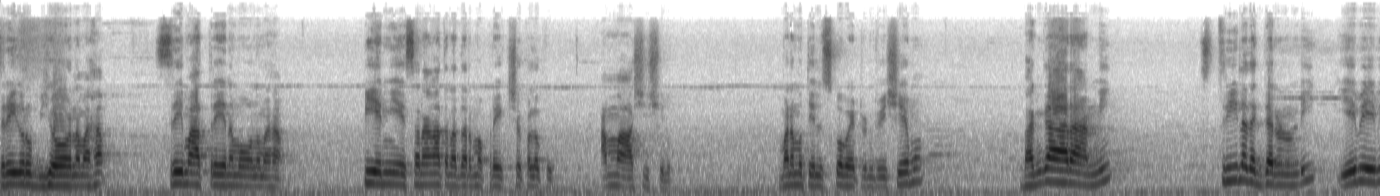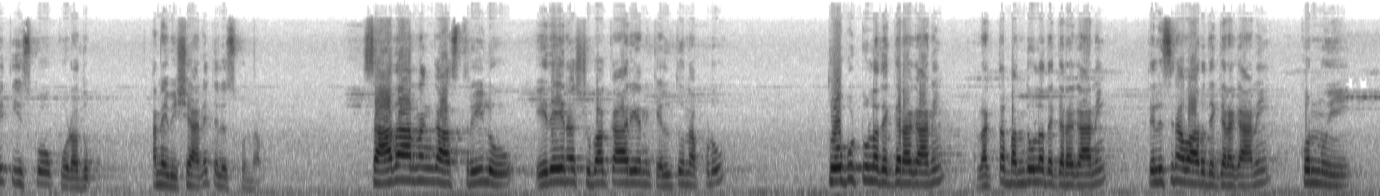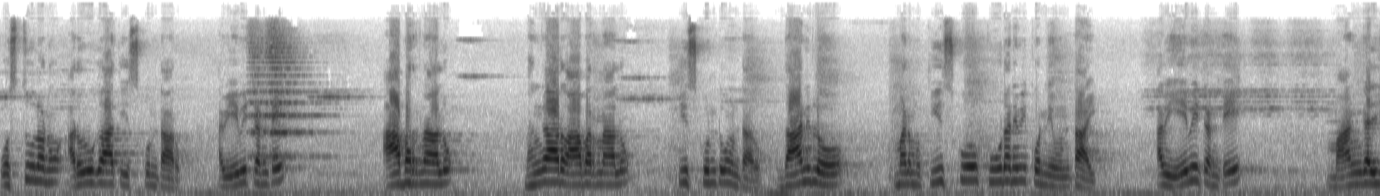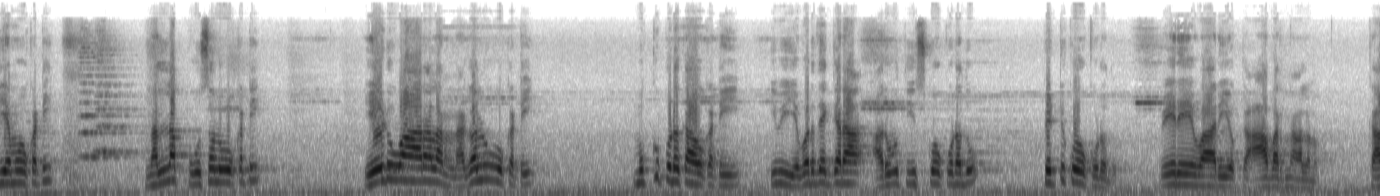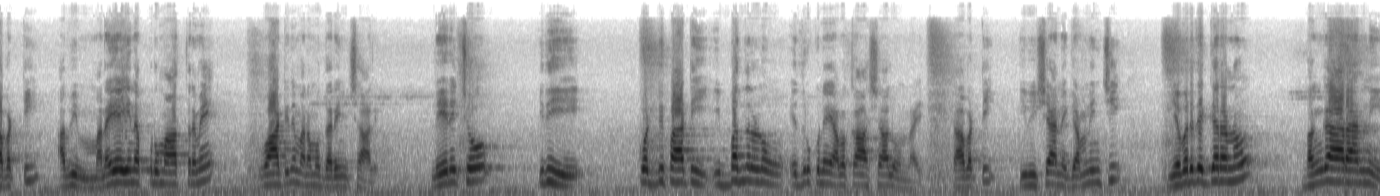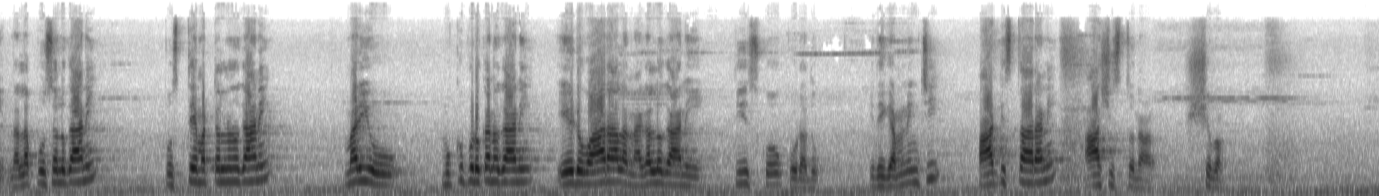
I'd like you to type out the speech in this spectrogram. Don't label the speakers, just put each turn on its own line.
శ్రీ గురుభ్యో నమ. శ్రీమాత్రే నమో నమ. పిఎన్ఏ సనాతన ధర్మ ప్రేక్షకులకు అమ్మ ఆశీస్సులు. మనము తెలుసుకోబోయేటువంటి విషయము బంగారాన్ని స్త్రీల దగ్గర నుండి ఏవేవి తీసుకోకూడదు అనే విషయాన్ని తెలుసుకుందాం. సాధారణంగా స్త్రీలు ఏదైనా శుభకార్యానికి వెళ్తున్నప్పుడు తోబుట్టుల దగ్గర కానీ రక్త బంధువుల దగ్గర కానీ తెలిసిన వారి దగ్గర కానీ కొన్ని వస్తువులను అరువుగా తీసుకుంటారు. అవి ఏమిటంటే ఆభరణాలు బంగారు ఆభరణాలు తీసుకుంటూ ఉంటారు. దానిలో మనము తీసుకోకూడనివి కొన్ని ఉంటాయి. అవి ఏమిటంటే మాంగళ్యము ఒకటి నల్ల పూసలు ఒకటి ఏడు వారాల నగలు ఒకటి ముక్కు పుడక ఒకటి. ఇవి ఎవరి దగ్గర? అరువు తీసుకోకూడదు పెట్టుకోకూడదు. వేరే వారి యొక్క ఆభరణాలను. కాబట్టి అవి మన అయినప్పుడు మాత్రమే వాటిని మనము ధరించాలి. లేనిచో ఇది కొద్దిపాటి ఇబ్బందులను ఎదుర్కొనే అవకాశాలు ఉన్నాయి. కాబట్టి ఈ విషయాన్ని గమనించి ఎవరి దగ్గరనో బంగారాన్ని నల్లపూసలు కానీ పుస్తే మట్టలను కానీ మరియు ముక్కు పుడకను కానీ ఏడు వారాల నగలు కానీ తీసుకోకూడదు. ఇది గమనించి పాటిస్తారని ఆశిస్తున్నాను. శుభం.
